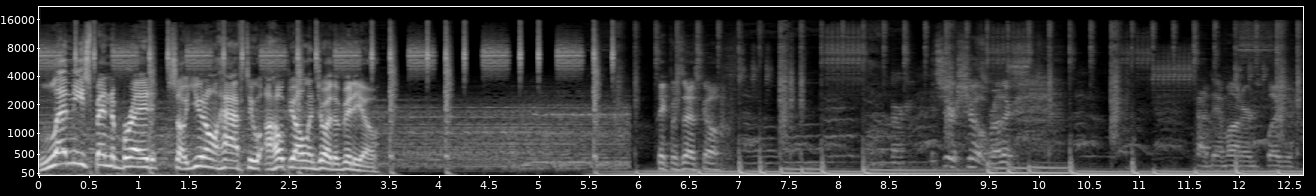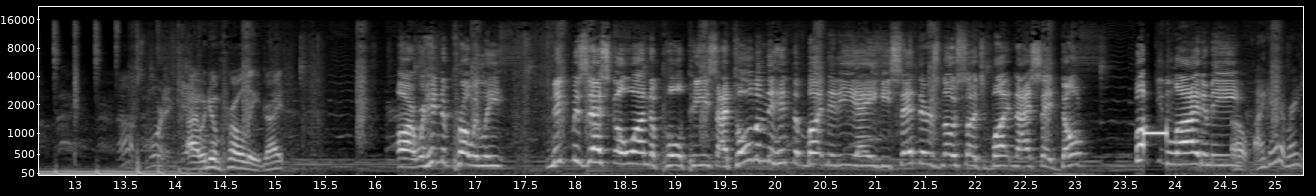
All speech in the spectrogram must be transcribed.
Let me spend the bread so you don't have to. I hope y'all enjoy the video. Dick Possesco. It's your show, brother. Goddamn honor and pleasure. Oh, this morning. All right, we're doing pro lead, right? All right, we're hitting the Pro Elite. Nick Mizesko wanted to pull piece. I told him to hit the button at EA. He said there's no such button. I said, don't fucking lie to me. Oh, I got it right.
